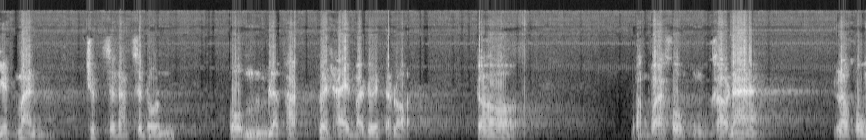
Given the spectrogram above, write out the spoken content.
ยึดมั่นชุดสนับสนุน ผมและพรรคเพื่อไทยมาโดยตลอด ก็ หวังว่าคงคราวหน้า เราคง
